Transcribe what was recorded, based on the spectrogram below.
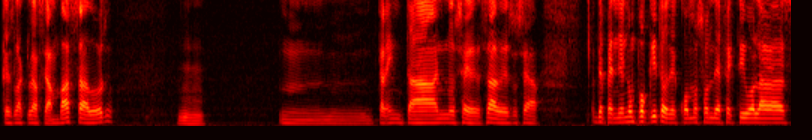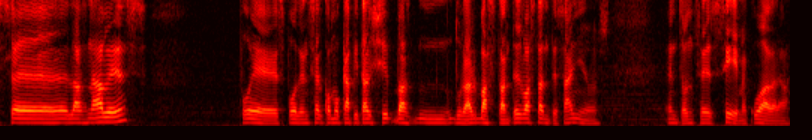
que es la clase Ambassador. Ujú. mm, 30, años, no sé, ¿sabes? O sea, dependiendo un poquito de cómo son de efectivo las, eh, las naves, pues pueden ser como Capital Ship, durar bastantes, bastantes años. Entonces, sí, me cuadra,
